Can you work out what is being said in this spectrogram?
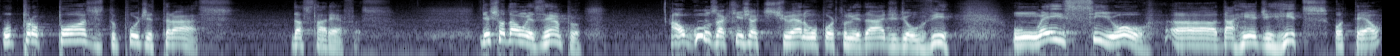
o propósito por detrás das tarefas. Deixa eu dar um exemplo. Alguns aqui já tiveram oportunidade de ouvir um ex-CEO uh, ah, da rede Hits Hotel.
